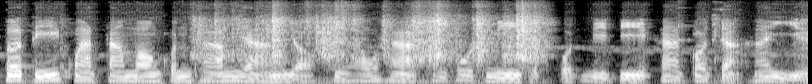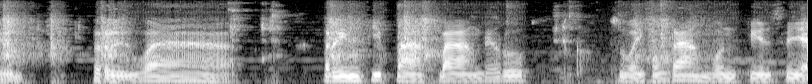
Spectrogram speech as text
เออตีกวาดตามองคนถามอย่างหยอกเย้าหากท่านพูดมีเหตุผลดีๆข้าก็จะให้ยืม หรือว่า ริมที่ปากบางได้รูป สวยของร่างบนเตียงเสีย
